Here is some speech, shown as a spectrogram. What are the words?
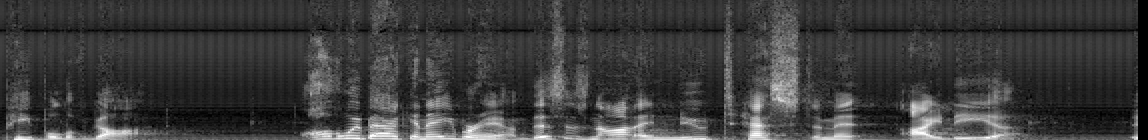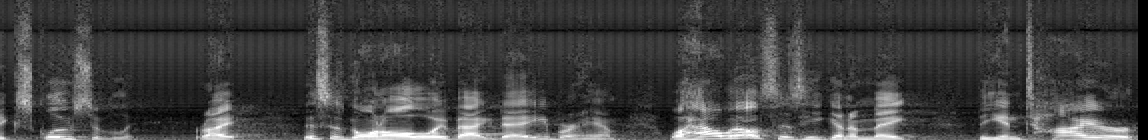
people of God. All the way back in Abraham. This is not a New Testament idea exclusively, right? This is going all the way back to Abraham. Well, how else is he going to make the entire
